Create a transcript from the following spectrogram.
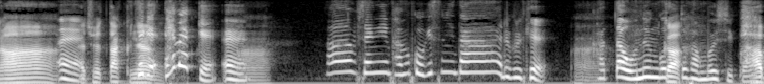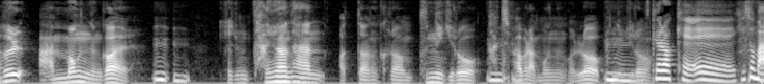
아, 네. 애초에 딱 그냥 되게 해맑게. 예. 아, 아, 부장님 밥 먹고 오겠습니다. 이러고 이렇게 아, 갔다 오는 것도 그러니까 방법일 수 있고. 밥을 안 먹는 걸 음, 음. 이렇게 좀 당연한 어떤 그런 분위기로 같이 음, 밥을 안 먹는 걸로 분위기로. 음, 그렇게 예, 계속 근데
